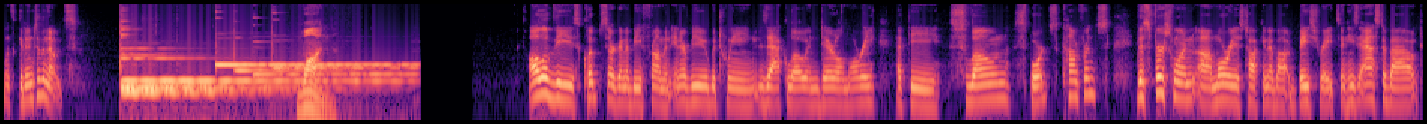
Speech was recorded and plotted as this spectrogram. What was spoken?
let's get into the notes. 1. All of these clips are going to be from an interview between Zach Lowe and Daryl Morey at the Sloan Sports Conference. This first one, uh, Morey is talking about base rates, and he's asked about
